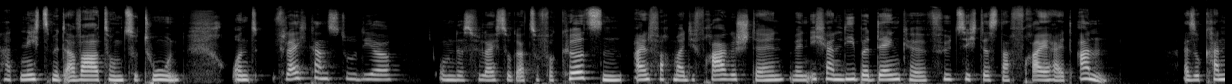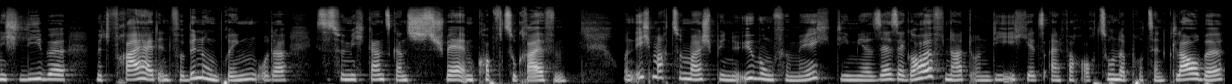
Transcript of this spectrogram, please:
hat nichts mit Erwartungen zu tun. Und vielleicht kannst du dir um das vielleicht sogar zu verkürzen, einfach mal die Frage stellen, wenn ich an Liebe denke, fühlt sich das nach Freiheit an? Also kann ich Liebe mit Freiheit in Verbindung bringen oder ist es für mich ganz, ganz schwer im Kopf zu greifen? Und ich mache zum Beispiel eine Übung für mich, die mir sehr, sehr geholfen hat und die ich jetzt einfach auch zu 100 Prozent glaube,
